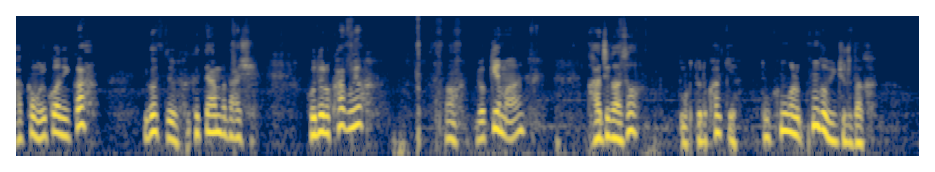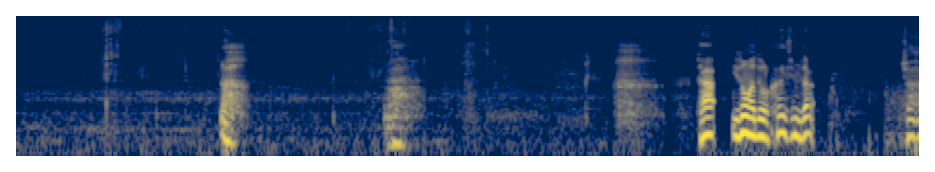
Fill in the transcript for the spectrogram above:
가끔 올 거니까 이것들 그때 한번 다시 보도록 하고요. 어, 몇 개만 가져가서 먹도록 할게요. 좀 큰 걸 큰 거 위주로다가. 아. 아. 자 이동하도록 하겠습니다 자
